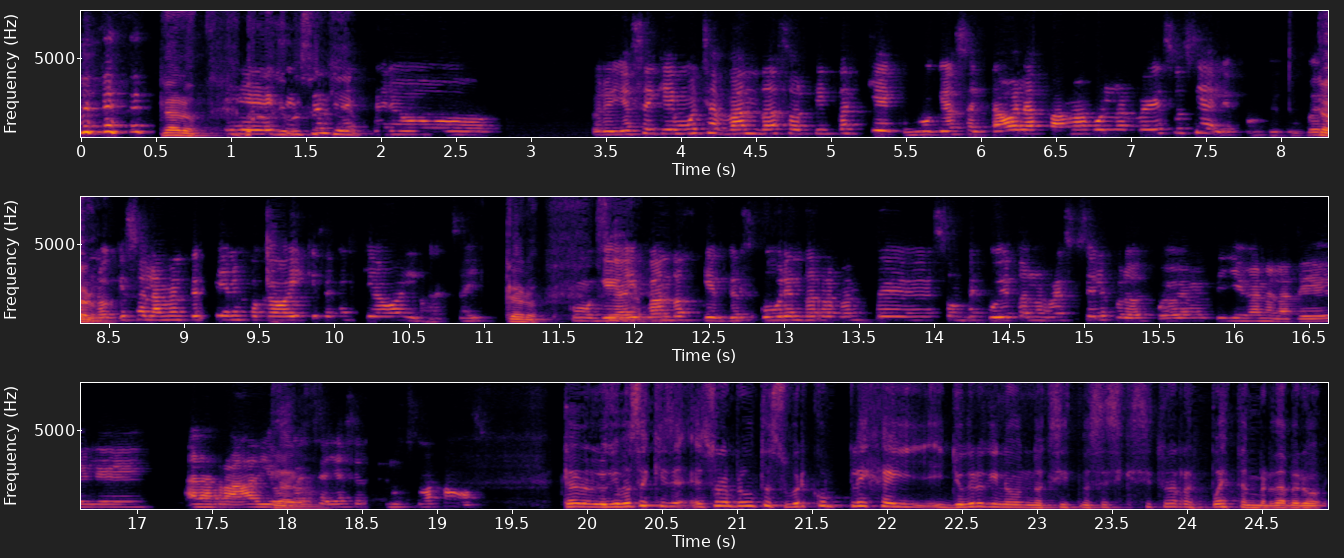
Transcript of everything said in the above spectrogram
Claro, pero, pero yo sé que hay muchas bandas o artistas que como que han saltado la fama por las redes sociales, pero no que solamente estén enfocados ahí que tenés que ahí, ¿cachai? Claro. Como que hay bandas que descubren de repente, son descubiertas en las redes sociales, pero después obviamente llegan a la tele, a la radio, ¿cachai? Ya se hacen mucho más famosos. Claro, lo que pasa es que es una pregunta súper compleja y, yo creo que no, no, existe, no sé si existe una respuesta en verdad, pero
